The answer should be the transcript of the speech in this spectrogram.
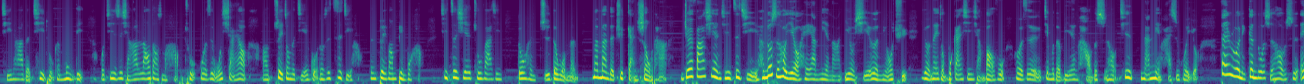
其他的企图跟目的？我其实是想要捞到什么好处，或者是我想要啊，最终的结果都是自己好，但对方并不好。其实这些出发心都很值得我们慢慢的去感受它。你就会发现，其实自己很多时候也有黑暗面啊，也有邪恶扭曲，也有那种不甘心想报复，或者是见不得别人好的时候，其实难免还是会有。但如果你更多时候是哎，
